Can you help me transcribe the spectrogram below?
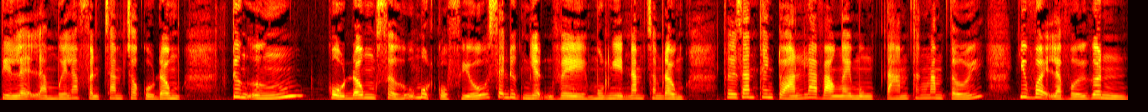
tỷ lệ là 15% cho cổ đông, tương ứng cổ đông sở hữu một cổ phiếu sẽ được nhận về 1.500 đồng. Thời gian thanh toán là vào ngày 8 tháng 5 tới. Như vậy là với gần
